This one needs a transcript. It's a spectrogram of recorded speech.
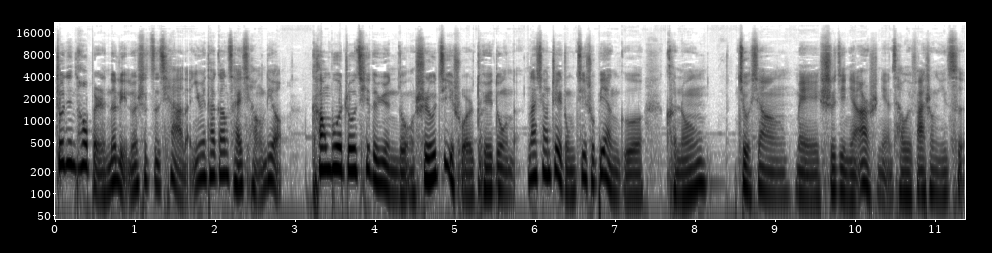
周金涛本人的理论是自洽的，因为他刚才强调康波周期的运动是由技术而推动的，那像这种技术变革，可能就像每十几年、二十年才会发生一次。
